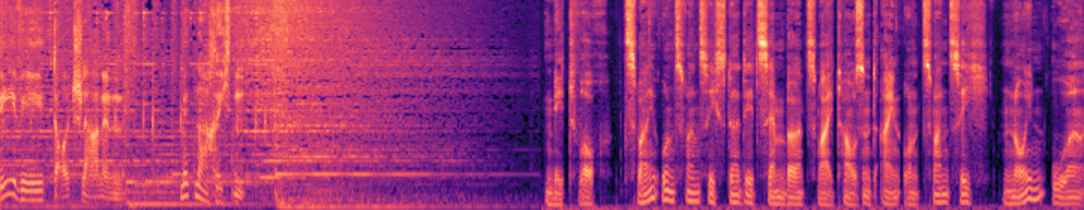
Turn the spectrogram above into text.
DW Deutsch lernen mit Nachrichten. Mittwoch, 22. Dezember 2021, 9 Uhr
